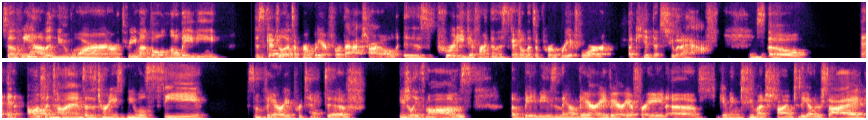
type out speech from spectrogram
So if we have a newborn or a three month old little baby, the schedule that's appropriate for that child is pretty different than the schedule that's appropriate for a kid that's two and a half. Mm-hmm. So, and oftentimes as attorneys, we will see some very protective, usually it's moms of babies, and they are very, very afraid of giving too much time to the other side.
